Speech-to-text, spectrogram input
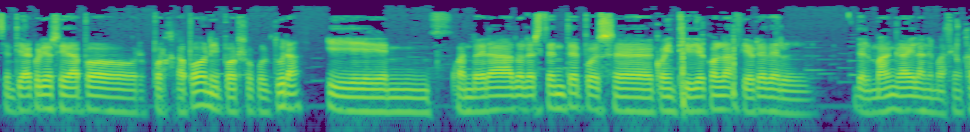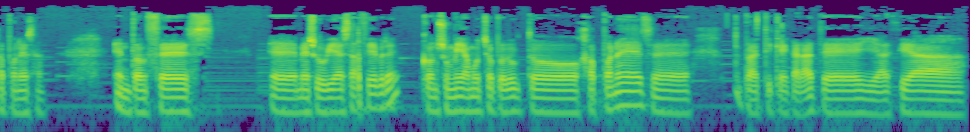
sentía curiosidad por, por, Japón y por su cultura y mm, cuando era adolescente pues eh, coincidió con la fiebre del, del, manga y la animación japonesa. Entonces eh, me subí a esa fiebre, consumía mucho producto japonés, practiqué karate y hacía,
